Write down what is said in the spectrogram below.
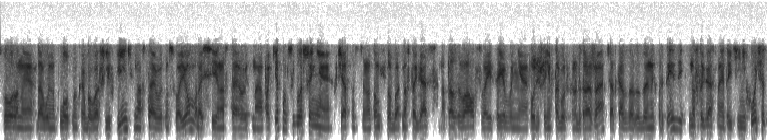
Стороны довольно плотно как бы вошли в клинч, настаивают на своем. Россия настаивает на пакетном соглашении, в частности на том, чтобы «Нафтогаз» отозвал свои требования по решению стокгольмского арбитража, отказ от данных претензий. «Нафтогаз» на это идти не хочет,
